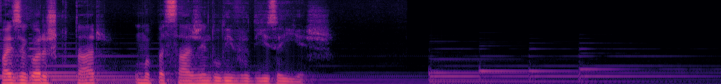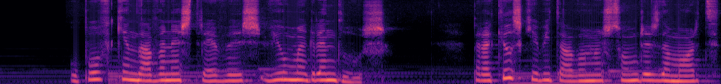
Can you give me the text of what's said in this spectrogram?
Vais agora escutar uma passagem do livro de Isaías. O povo que andava nas trevas viu uma grande luz. Para aqueles que habitavam nas sombras da morte,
